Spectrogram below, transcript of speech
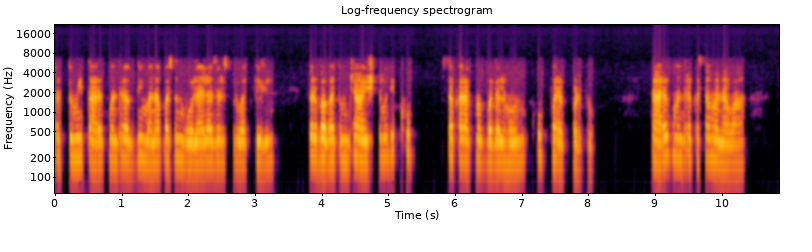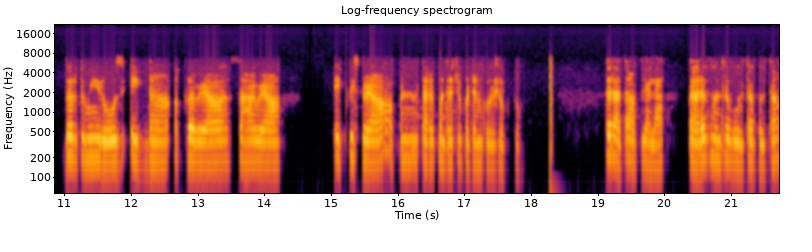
तर तुम्ही तारक मंत्र अगदी मनापासून बोलायला जर सुरुवात केली तर बघा तुमच्या आयुष्यामध्ये खूप सकारात्मक बदल होऊन खूप फरक पडतो. तारक मंत्र कसा म्हणावा? जर तुम्ही रोज एकदा अकरा वेळा सहा वेळा एकवीस वेळा आपण तारक मंत्राचे पठण करू शकतो. तर आता आपल्याला तारक मंत्र बोलता बोलता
